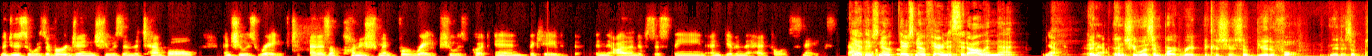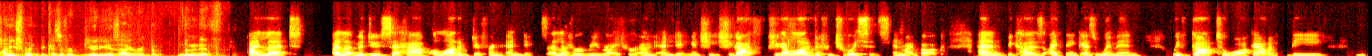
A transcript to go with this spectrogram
medusa was a virgin she was in the temple and she was raped. And as a punishment for rape she was put in the cave in the island of Cisthene and given the head full of snakes that yeah there's no there's no fairness at all in that no and no. and she was in part raped because she was so beautiful it is a punishment because of her beauty as i heard the, the myth i let I let Medusa have a lot of different endings. I let her rewrite her own ending and she she got she got a lot of different choices in my book. And because I think as women we've got to walk out of the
